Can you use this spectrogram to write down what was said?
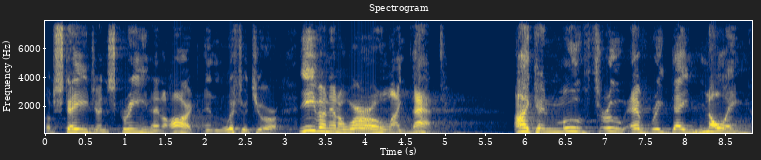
of stage and screen and art and literature. Even in a world like that, I can move through every day knowing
